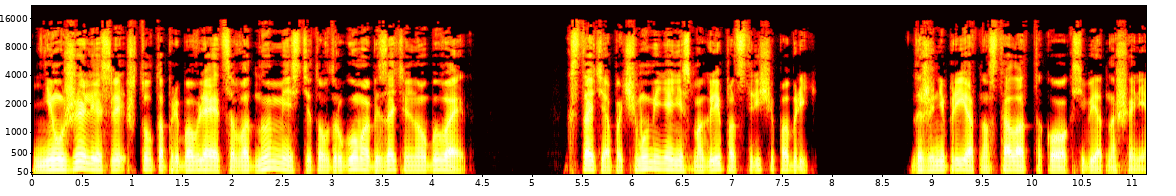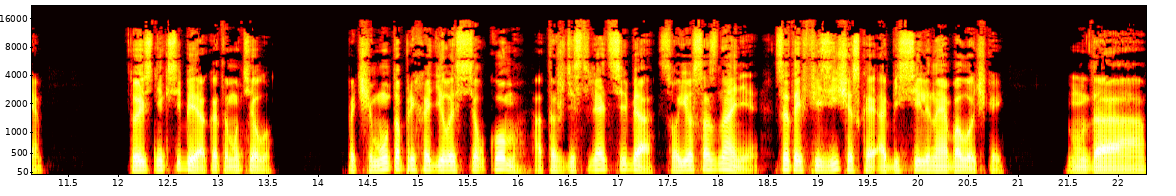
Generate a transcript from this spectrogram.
Неужели, если что-то прибавляется в одном месте, то в другом обязательно убывает? Кстати, а почему меня не смогли подстричь и побрить? Даже неприятно стало от такого к себе отношения. То есть не к себе, а к этому телу. Почему-то приходилось силком отождествлять себя, свое сознание, с этой физической обессиленной оболочкой. Да,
